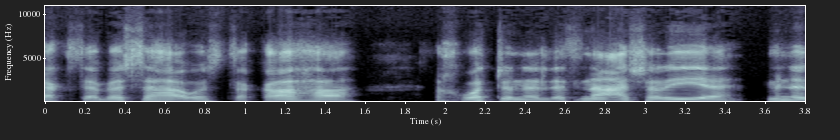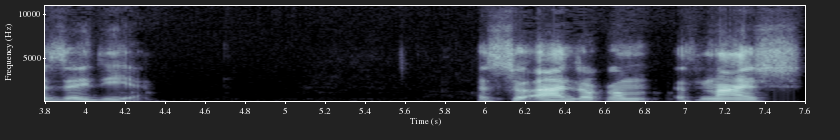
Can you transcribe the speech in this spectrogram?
اقتبسها واستقاها إخوتنا الاثنى عشرية من الزيدية السؤال رقم 12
